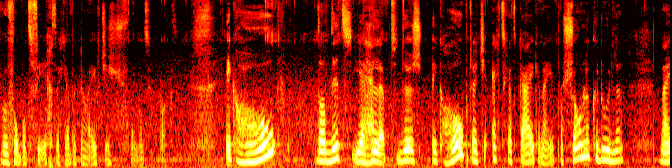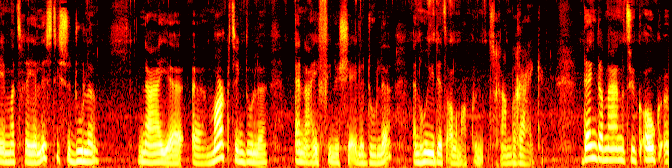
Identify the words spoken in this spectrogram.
bijvoorbeeld 40 heb ik nou eventjes als voorbeeld gepakt. Ik hoop dat dit je helpt. Dus ik hoop dat je echt gaat kijken naar je persoonlijke doelen, naar je materialistische doelen, naar je uh, marketingdoelen en naar je financiële doelen en hoe je dit allemaal kunt gaan bereiken. Denk daarna natuurlijk ook, eh,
